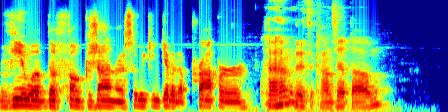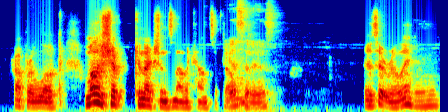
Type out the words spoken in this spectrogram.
view of the funk genre, so we can give it a proper it's a concept album. proper look. Mothership Connection's not a concept album. Yes, it is. Is it really? Mhm.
